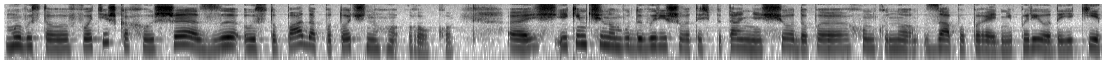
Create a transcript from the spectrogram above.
ми виставили в платіжках лише з листопада поточного року. Е, Яким чином буде вирішуватись питання щодо перерахунку норм за попередні періоди, які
